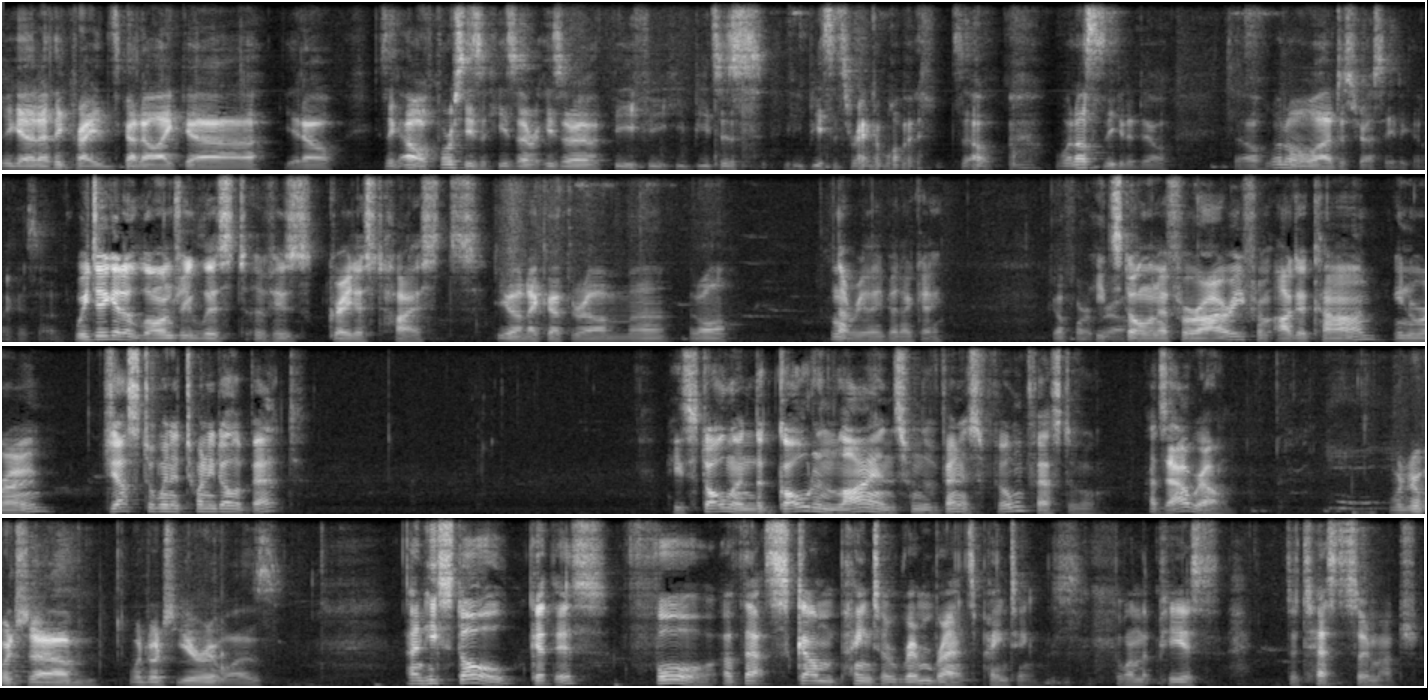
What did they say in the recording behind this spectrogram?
Again, I think Crichton's kind of like, uh, you know, he's like, oh, of course he's a, he's a he's a thief. He, he beats his he beats this random woman. So, what else is he gonna do? So, a little uh, distressing again, like I said. We do get a laundry list of his greatest heists. Do you want to go through them uh, at all? Not really, but okay. Go for it, He'd bro. stolen a Ferrari from Aga Khan in Rome just to win a $20 bet. He'd stolen the Golden Lions from the Venice Film Festival. That's our realm. Wonder which um, wonder which year it was. And he stole, get this, four of that scum painter Rembrandt's paintings. The one that Pierce detests so much.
